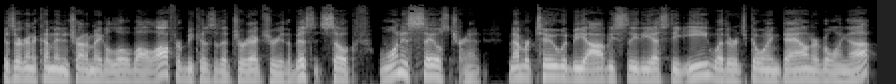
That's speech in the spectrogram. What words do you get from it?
because they're going to come in and try to make a low ball offer because of the trajectory of the business. So one is sales trend. Number two would be obviously the SDE, whether it's going down or going up.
